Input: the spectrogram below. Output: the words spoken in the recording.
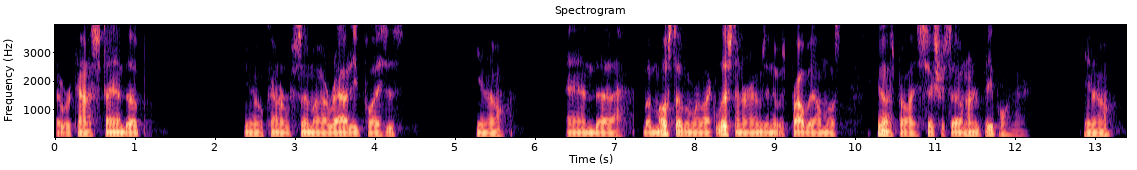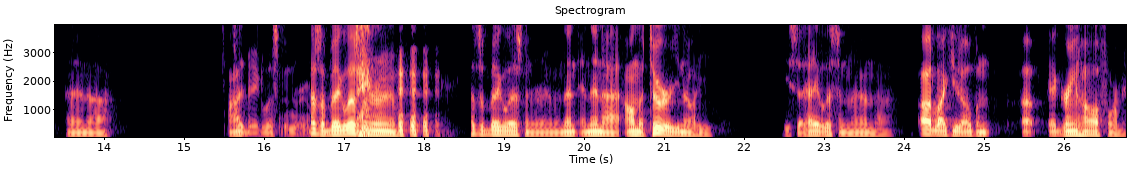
that were kind of stand up, you know, kind of semi rowdy places, you know, and uh, but most of them were like listening rooms, and it was probably almost, you know, it's probably six or seven hundred people in there, you know, and uh, It's a big listening room. that's a big listening room. That's a big listening room. And then and then I on the tour, you know, he he said, "Hey, listen, man, uh, I'd like you to open up at Gruene Hall for me."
